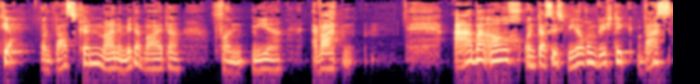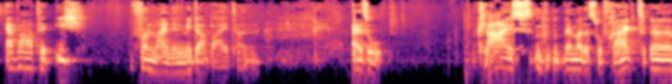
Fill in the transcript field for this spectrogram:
tja, und was können meine Mitarbeiter von mir erwarten? Aber auch, und das ist wiederum wichtig, was erwarte ich von meinen Mitarbeitern? Also klar ist, wenn man das so fragt, äh,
